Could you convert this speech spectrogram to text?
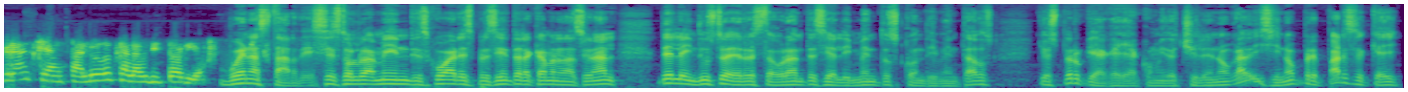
gracias. Saludos al auditorio. Buenas tardes. Es Olga Méndez Juárez, presidenta de la Cámara Nacional de la Industria de Restaurantes y Alimentos Condimentados. Yo espero que haya comido chile en nogada y si no, prepárese que, hay,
